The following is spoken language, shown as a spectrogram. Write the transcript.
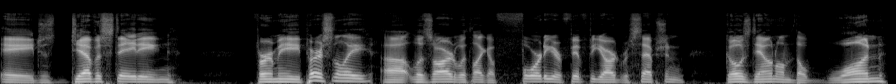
a just devastating for me personally. Uh, Lazard with like a forty or fifty yard reception goes down on the one,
